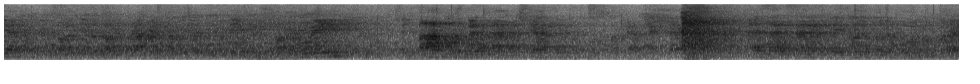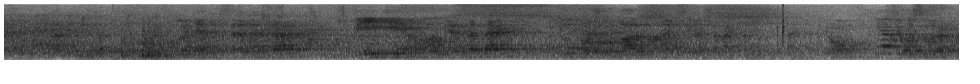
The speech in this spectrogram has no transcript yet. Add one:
hogy a irodalmi drámai tagozatok a végül tanulói, és egy bátor betlenes játékot hoztak el nektek. Ezzel szeretnék nagyon-nagyon boldog karácsonyi kívánni mindannyian. Fogadjátok szeretettel, és a végén, ha van kedvetek, az utolsó dalt nagyon szívesen megtanítjuk nektek, jó? Jó szórakozást!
